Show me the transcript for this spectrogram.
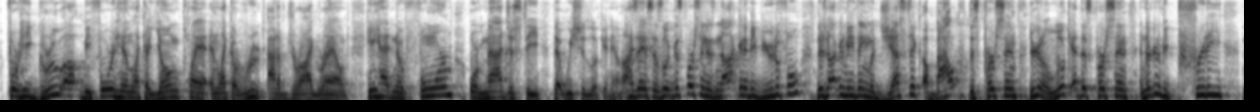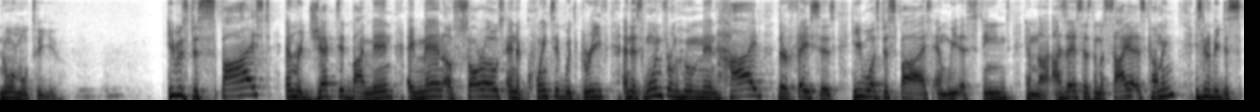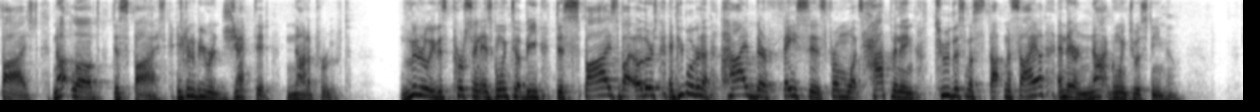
For he grew up before him like a young plant and like a root out of dry ground. He had no form or majesty that we should look at him. Isaiah says, Look, this person is not going to be beautiful. There's not going to be anything majestic about this person. You're going to look at this person, and they're going to be pretty normal to you. He was despised and rejected by men, a man of sorrows and acquainted with grief, and as one from whom men hide their faces, he was despised and we esteemed him not. Isaiah says the Messiah is coming. He's going to be despised, not loved, despised. He's going to be rejected, not approved. Literally, this person is going to be despised by others, and people are going to hide their faces from what's happening to this Messiah, and they are not going to esteem him.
